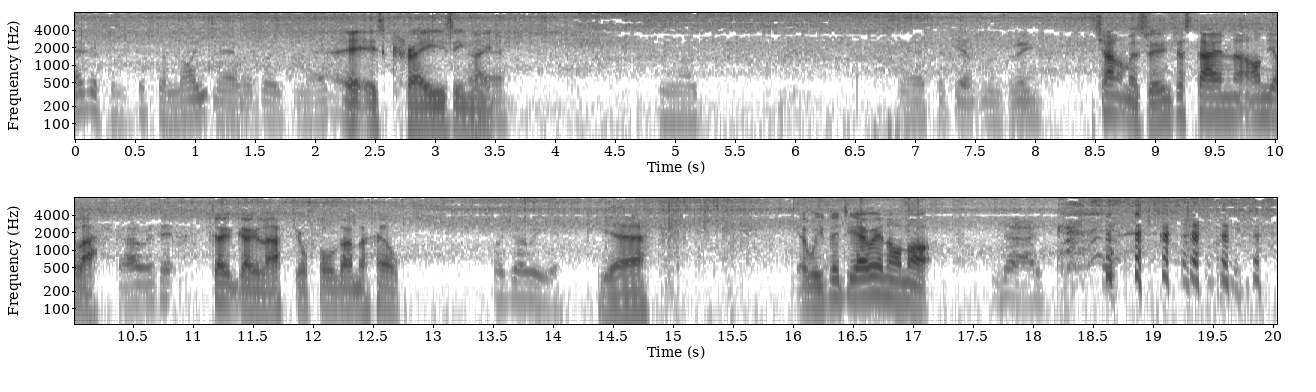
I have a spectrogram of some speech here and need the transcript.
Everything's just a nightmare with breaking legs. It is crazy, mate. Yeah. There's the gentleman's room. Gentleman's room, just down on your left. How is it? Don't go left, you'll fall down the hill. I go here. Yeah. Are we videoing or not? No.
